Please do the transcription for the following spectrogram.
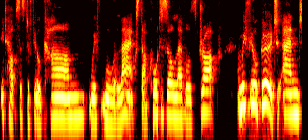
it helps us to feel calm, we're more relaxed, our cortisol levels drop, and we feel good. And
